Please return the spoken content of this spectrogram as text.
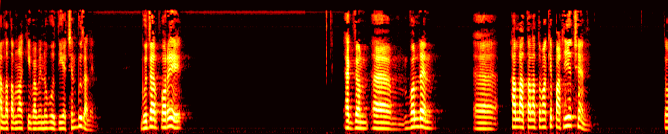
আল্লাহ তালা কীভাবে নবু দিয়েছেন বুঝালেন। বুঝার পরে একজন বললেন আল্লাহ তালা তোমাকে পাঠিয়েছেন। তো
